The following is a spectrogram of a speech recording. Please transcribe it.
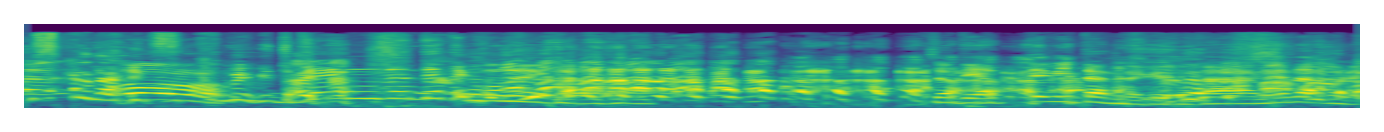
らしくないツッコミみたいな。全然出てこないからさ。ちょっとやってみたんだけど、ダメだ、これ。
